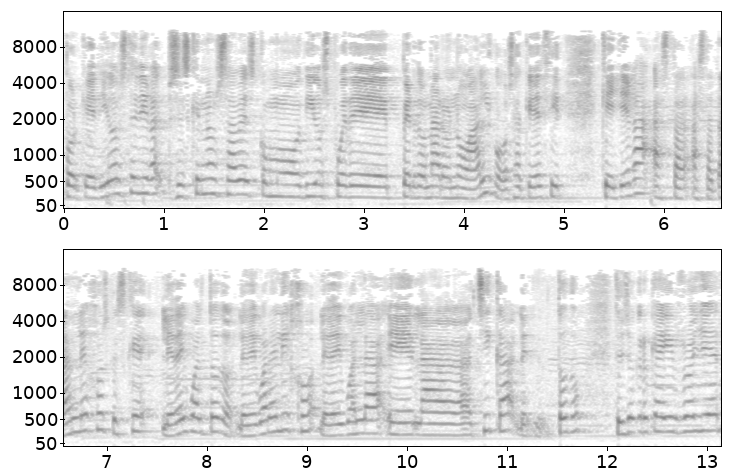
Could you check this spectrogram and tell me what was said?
porque Dios te diga, pues es que no sabes cómo Dios puede perdonar o no algo. O sea, quiere decir que llega hasta, hasta tan lejos que es que le da igual todo. Le da igual el hijo, le da igual la, eh, la chica, todo. Entonces yo creo que ahí Roger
